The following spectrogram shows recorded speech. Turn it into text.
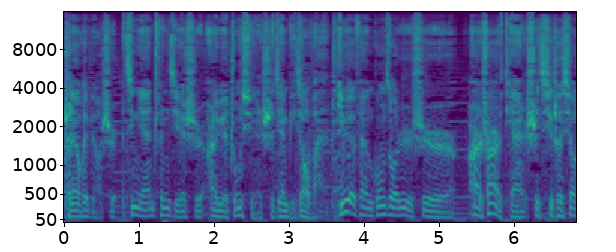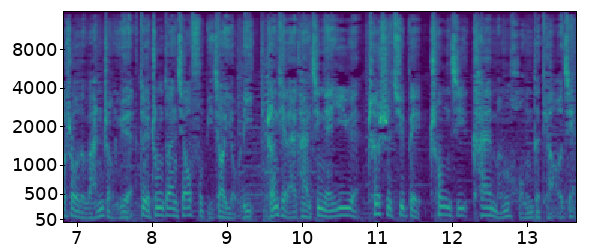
乘联会表示，今年春节是二月中旬，时间比较晚，一月份工作日是二十二天，是汽车销售的完整月，对终端交付比较有利。整体来看，今年一月车市具备冲击开门红的条件。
